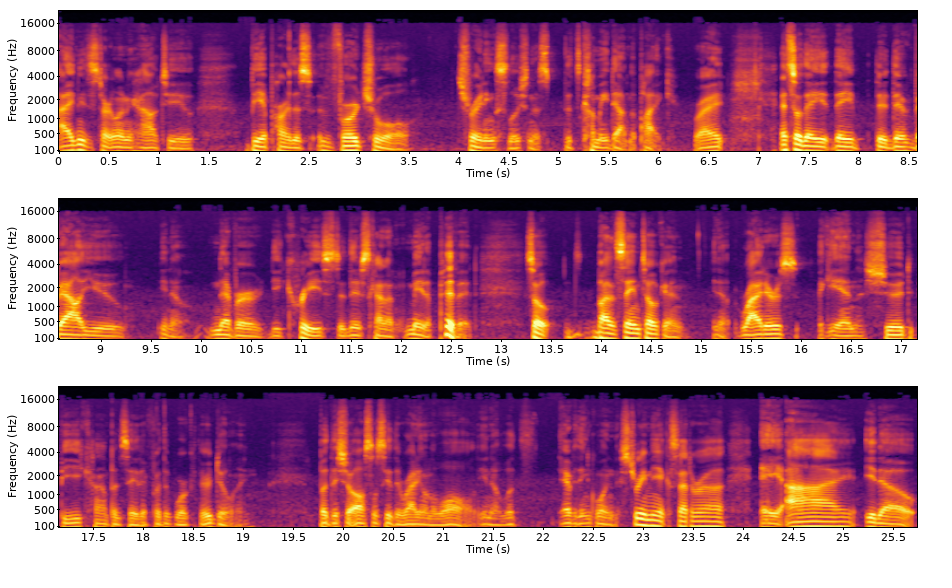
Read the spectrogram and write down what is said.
I need to start learning how to be a part of this virtual training solution that's that's coming down the pike, right? And so they they their, their value, you know, never decreased. They just kind of made a pivot. So by the same token, you know, writers again should be compensated for the work they're doing, but they should also see the writing on the wall. You know, with everything going to streaming, etc., AI. You know,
